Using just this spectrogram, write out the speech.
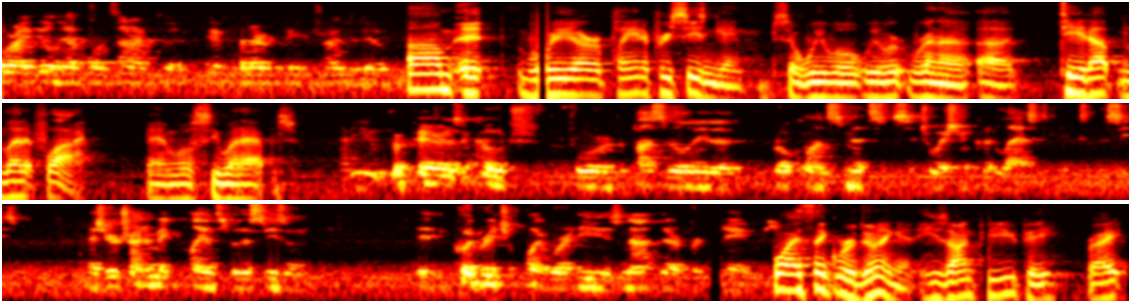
more ideal to have more time to implement everything you're trying to do? Um, it, we are playing a preseason game, so we will. We we're gonna uh, tee it up and let it fly, and we'll see what happens. How do you prepare as a coach for the possibility that Roquan Smith's situation could last into the season? As you're trying to make plans for the season, it could reach a point where he is not there for games. Well, I think we're doing it. He's on PUP, right?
